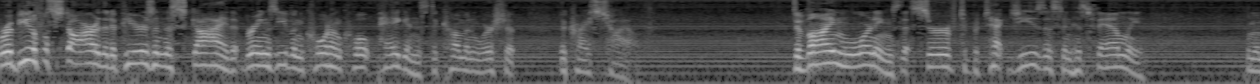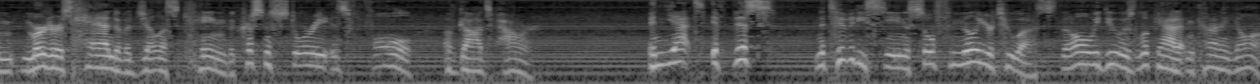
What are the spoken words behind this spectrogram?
Or a beautiful star that appears in the sky that brings even quote unquote pagans to come and worship the Christ child. Divine warnings that serve to protect Jesus and his family from a murderous hand of a jealous king. The Christmas story is full of God's power. And yet, if this nativity scene is so familiar to us that all we do is look at it and kind of yawn,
